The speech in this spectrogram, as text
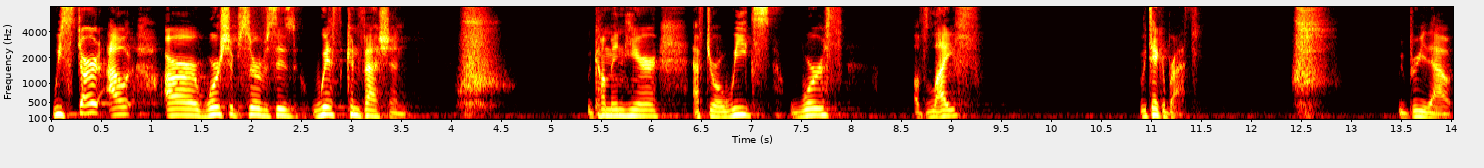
We start out our worship services with confession. We come in here after a week's worth of life. We take a breath. We breathe out.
